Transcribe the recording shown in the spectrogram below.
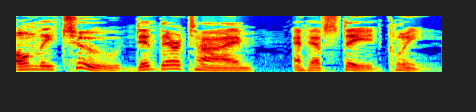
Only two did their time and have stayed clean.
